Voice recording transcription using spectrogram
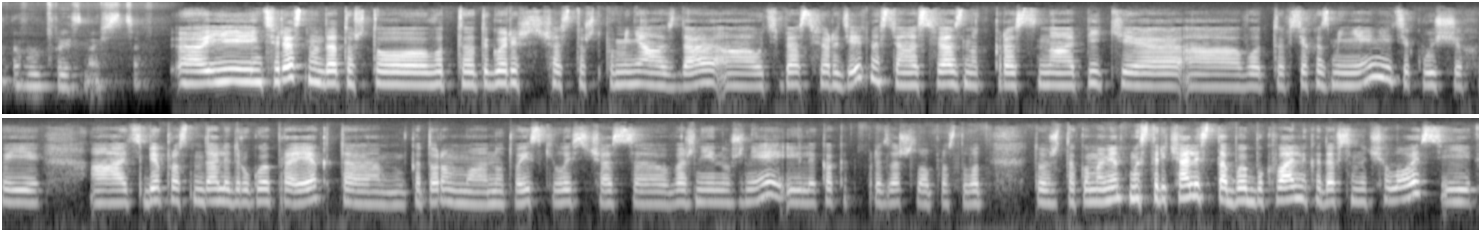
вы произносите. Э, и интересно, да, то, что вот ты говоришь сейчас, то, что поменялось, да, а у тебя сфера деятельности, она связана как раз на пике а, вот всех изменений текущих, и а, тебе просто дали другой проект, которым, ну, твои скиллы сейчас э, важнее и нужнее, или как это произошло? Просто вот тоже такой момент, мы встречались с тобой буквально, когда все началось, и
